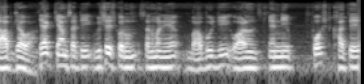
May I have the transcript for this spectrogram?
लाभ घ्यावा. या कॅम्पसाठी विशेष करून सन्माननीय बाबूजी वाळंज यांनी पोस्ट खाते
